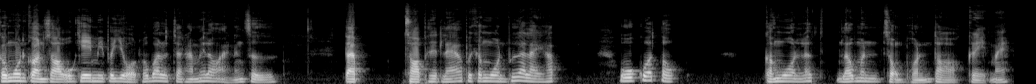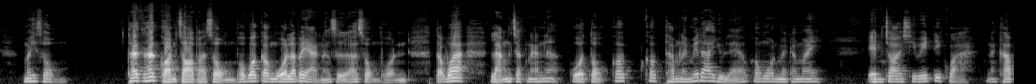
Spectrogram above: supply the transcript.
กังวลก่อนสอบโอเค มีประโยชน์เพราะว่าเราจะทำให้เราอ่านหนังสือ แต่สอบเสร็จแล้วไปกังวลเพื่ออะไรครับโอ้กลัวตก กังวลแล้วแล้วมันส่งผลต่อเกรดไหมไม่ส่ง ถ้าถ้าก่อนสอบมาส่ง เพราะว่ากังวลแล้วไปอ่านหนังสือส่งผล แต่ว่าหลังจากนั้นนะกลัวตกก็ก็ทำอะไรไม่ได้อยู่แล้ว กังวลไปทำไมเอนจอยชีวิตดีกว่านะครับ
